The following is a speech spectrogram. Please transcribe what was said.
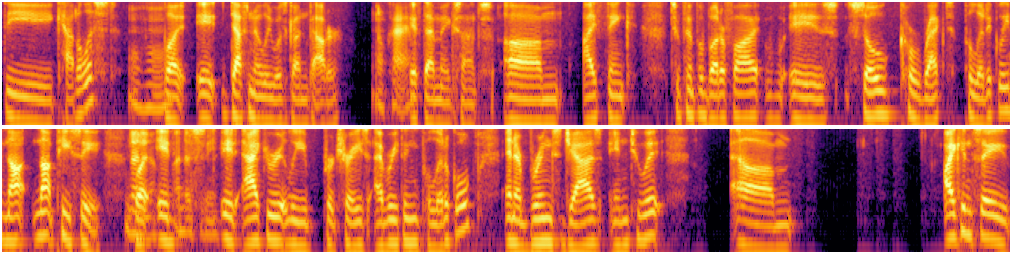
the catalyst, Mm-hmm. but it definitely was gunpowder. Okay. If that makes sense. Um, I think to pimp a butterfly is so correct politically, not not PC, No, but no, it know what you mean. it accurately portrays everything political and it brings jazz into it. Um, I can say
